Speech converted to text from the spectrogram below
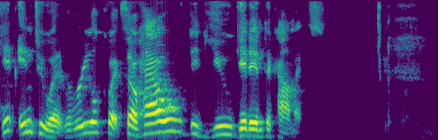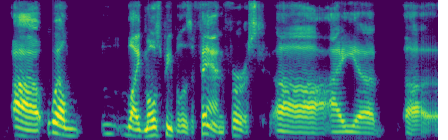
get into it real quick. So, how did you get into comics? Uh, well, like most people, as a fan first, uh, I uh, uh,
